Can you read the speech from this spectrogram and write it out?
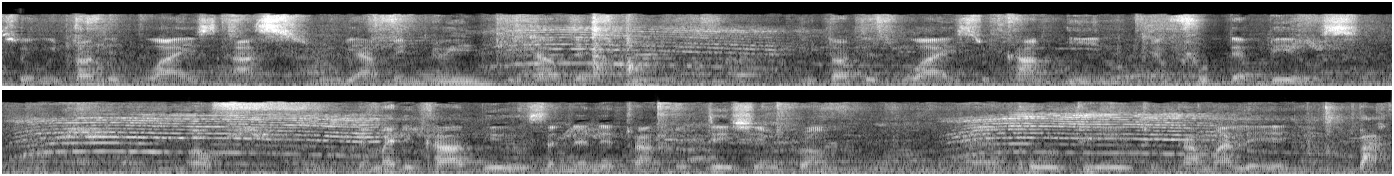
So we thought it wise, as we have been doing to help the school, we thought it wise to come in and foot the bills of the medical bills and then the transportation from uh, to Tamale back.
